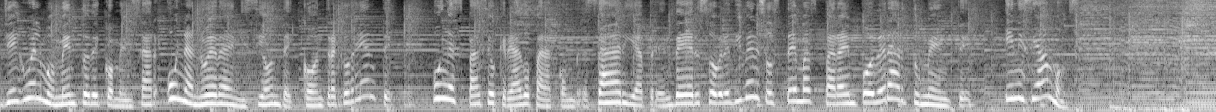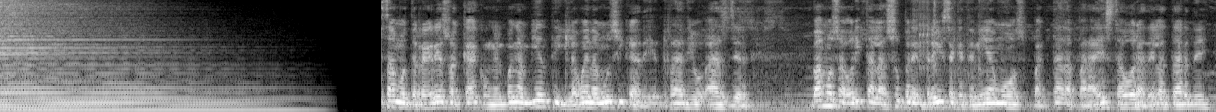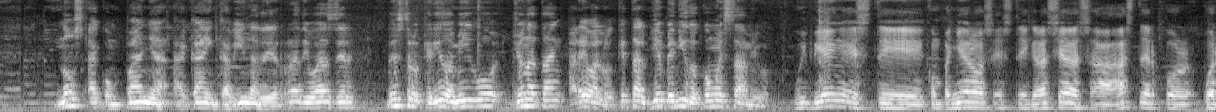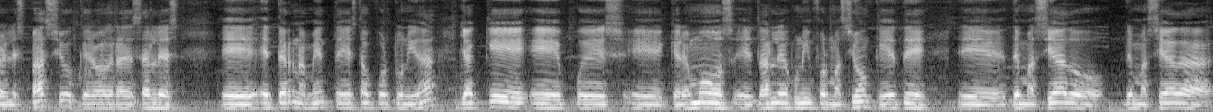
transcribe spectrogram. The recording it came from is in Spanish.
Llegó el momento de comenzar una nueva emisión de Contracorriente, un espacio creado para conversar y aprender sobre diversos temas para empoderar tu mente. Iniciamos. Estamos de regreso acá con el buen ambiente y la buena música de Radio Asder. Vamos ahorita a la super entrevista que teníamos pactada para esta hora de la tarde. Nos acompaña acá en cabina de Radio Asder nuestro querido amigo Jonathan Arevalo. ¿Qué tal? Bienvenido, ¿cómo está, amigo? Muy bien, este, compañeros, este, gracias a Aster por, por el espacio. Quiero agradecerles eh, eternamente esta oportunidad, ya que eh, pues eh, queremos darles una información que es de demasiado demasiada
